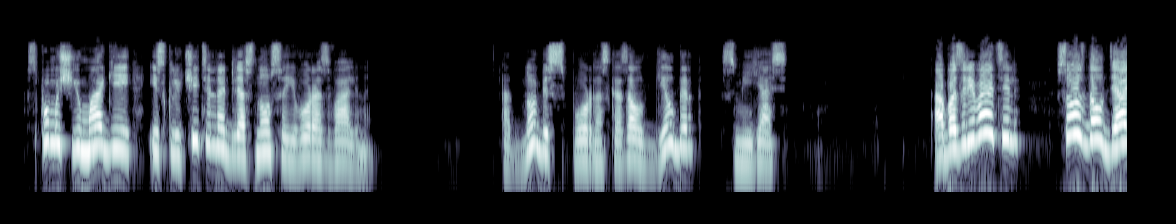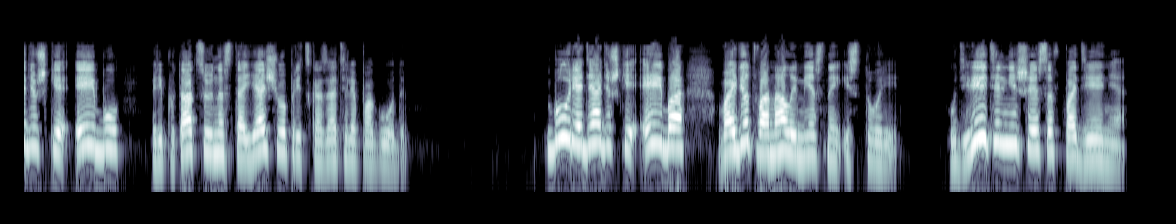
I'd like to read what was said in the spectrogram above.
с помощью магии исключительно для сноса его развалины. «Одно бесспорно», — сказал Гилберт, смеясь. Обозреватель создал дядюшке Эйбу репутацию настоящего предсказателя погоды. Буря дядюшки Эйба войдет в аналы местной истории. Удивительнейшее совпадение,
